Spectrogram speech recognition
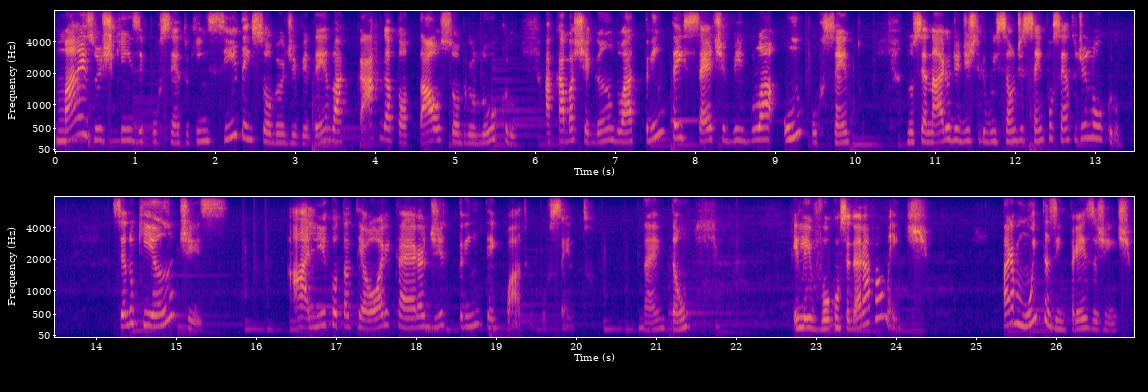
mais os 15% que incidem sobre o dividendo, a carga total sobre o lucro acaba chegando a 37,1% no cenário de distribuição de 100% de lucro. Sendo que antes a alíquota teórica era de 34%, né? Então, elevou consideravelmente. Para muitas empresas, gente,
